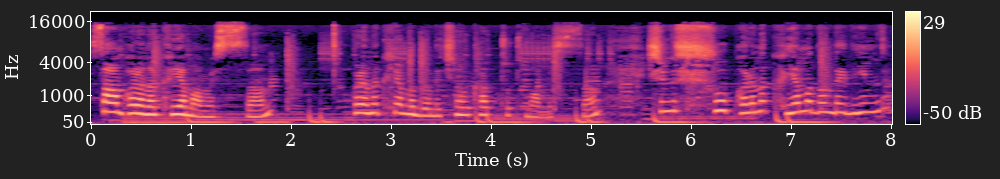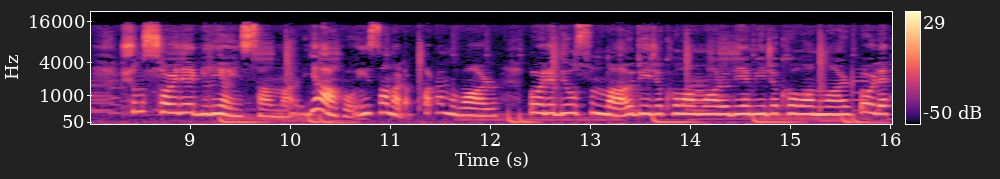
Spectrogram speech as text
Sen parana kıyamamışsın. Parana kıyamadığın için avukat tutmamışsın. Şimdi şu parana kıyamadın dediğimde şunu söyleyebiliyor insanlar. Yahu insanlarda para mı var? Böyle diyorsun da ödeyecek olan var, ödeyemeyecek olan var. Böyle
